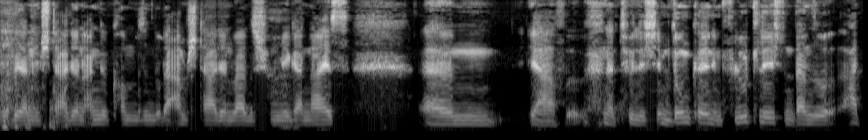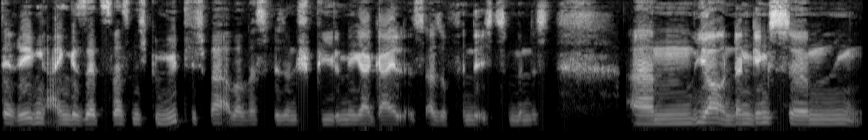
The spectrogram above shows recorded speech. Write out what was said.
wo wir dann im Stadion angekommen sind oder am Stadion war das schon mega nice. Ähm, ja, natürlich im Dunkeln, im Flutlicht und dann so hat der Regen eingesetzt, was nicht gemütlich war, aber was für so ein Spiel mega geil ist, also finde ich zumindest. Ähm, ja, und dann ging's ähm,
